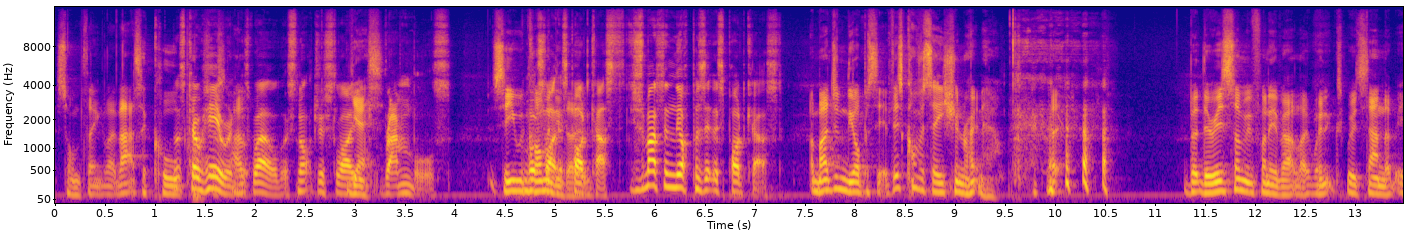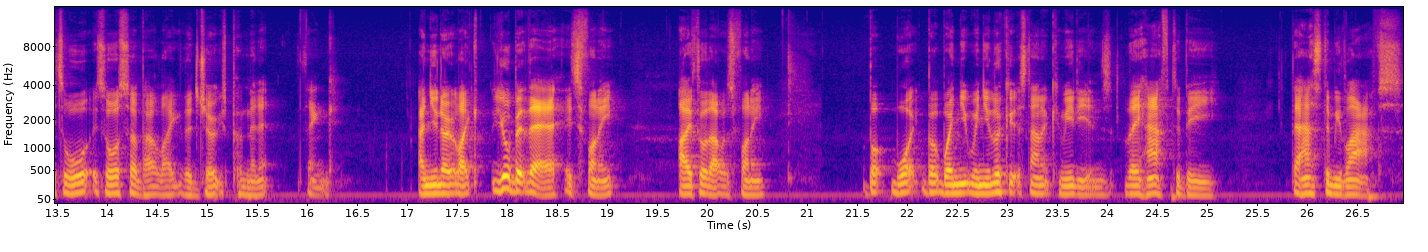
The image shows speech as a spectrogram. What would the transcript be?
something. Like that's a cool. that's process. coherent I- as well. It's not just like Yes. rambles. See, with Much like this though, podcast. Just imagine the opposite. of This podcast. imagine the opposite of this conversation right now. but there is something funny about like when it's with stand up, it's all it's also about like the jokes per minute thing. And you know, like your bit there, it's funny. I thought that was funny. But what but when you when you look at stand up comedians, they have to be there has to be laughs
